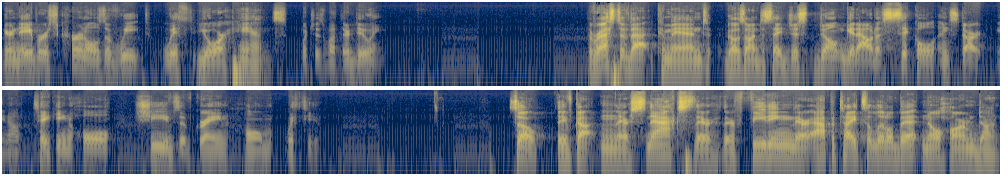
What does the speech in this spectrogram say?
your neighbor's kernels of wheat with your hands, which is what they're doing. The rest of that command goes on to say just don't get out a sickle and start, you know, taking whole sheaves of grain home with you. So they've gotten their snacks, they're, they're feeding their appetites a little bit, no harm done.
